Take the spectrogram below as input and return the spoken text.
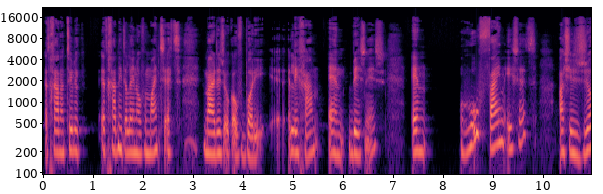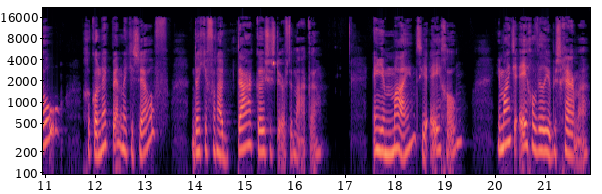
het gaat natuurlijk, het gaat niet alleen over mindset, maar dus ook over body, eh, lichaam en business. En hoe fijn is het als je zo geconnect bent met jezelf, dat je vanuit daar keuzes durft te maken. En je mind, je ego, je mind, je ego wil je beschermen.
